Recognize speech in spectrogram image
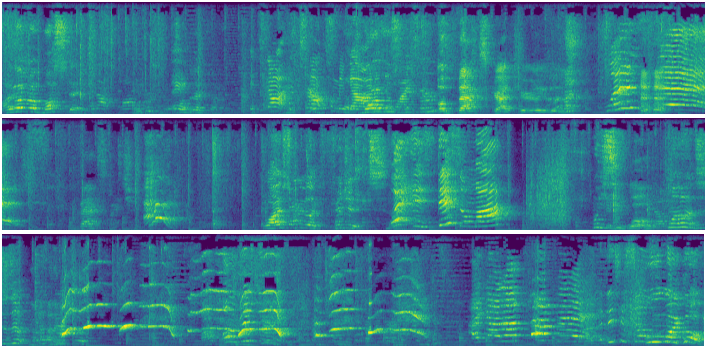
I got a Mustang. I got Something popcorn. like that. It's not. It's not coming out. I Marvel don't know why. stickers. A back scratcher. Look at this. What is this? Why is she like fidgets? What is this, Oma? Wait, see. Whoa. Wow, this is a. Oh, this is. I got a puppet. This is so. Oh my god!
